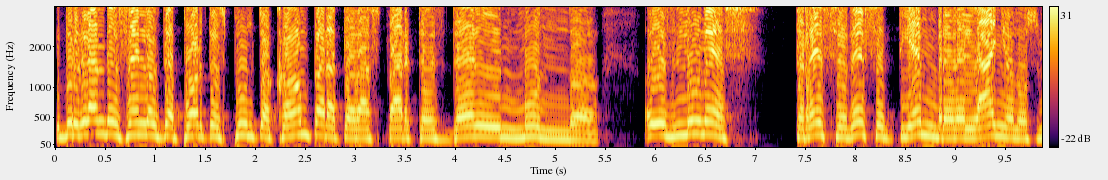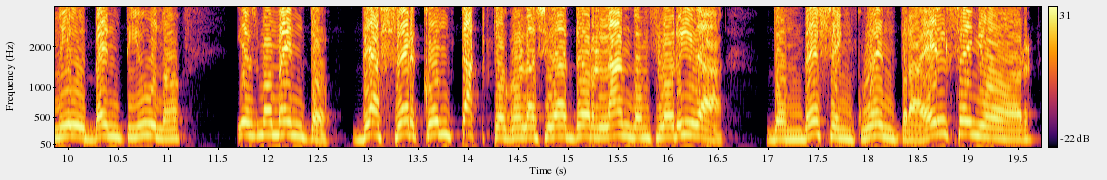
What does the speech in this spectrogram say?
y por grandes en los deportes.com para todas partes del mundo. Hoy es lunes 13 de septiembre del año 2021 y es momento de hacer contacto con la ciudad de Orlando, en Florida, donde se encuentra el señor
